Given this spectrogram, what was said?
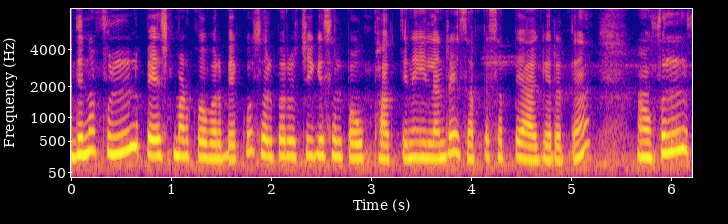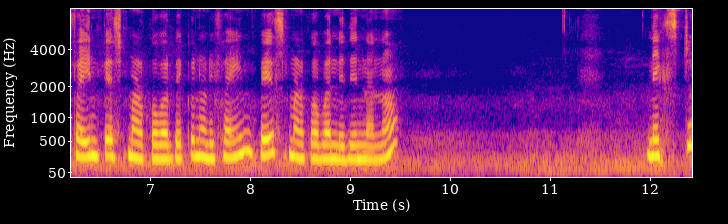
ಇದನ್ನು ಫುಲ್ ಪೇಸ್ಟ್ ಮಾಡ್ಕೊಬರ್ಬೇಕು ಸ್ವಲ್ಪ ರುಚಿಗೆ ಸ್ವಲ್ಪ ಉಪ್ಪು ಹಾಕ್ತೀನಿ. ಇಲ್ಲಾಂದರೆ ಸಪ್ಪೆ ಸಪ್ಪೆ ಆಗಿರುತ್ತೆ. ಫುಲ್ ಫೈನ್ ಪೇಸ್ಟ್ ಮಾಡ್ಕೊಬರ್ಬೇಕು ನೋಡಿ ಫೈನ್ ಪೇಸ್ಟ್ ಮಾಡ್ಕೊಬಂದಿದ್ದೀನಿ ನಾನು. ನೆಕ್ಸ್ಟು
